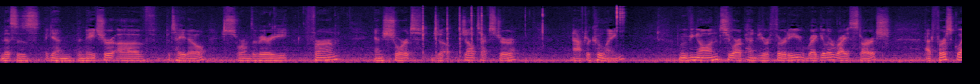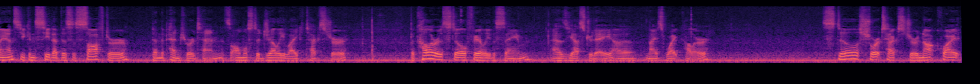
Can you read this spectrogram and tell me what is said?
And this is, again, the nature of potato. It just forms a very firm and short gel, gel texture after cooling. Moving on to our Pen Pure 30 regular rice starch. At first glance, you can see that this is softer than the Pen Pure 10. It's almost a jelly-like texture. The color is still fairly the same as yesterday, a nice white color. Still a short texture, not quite,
